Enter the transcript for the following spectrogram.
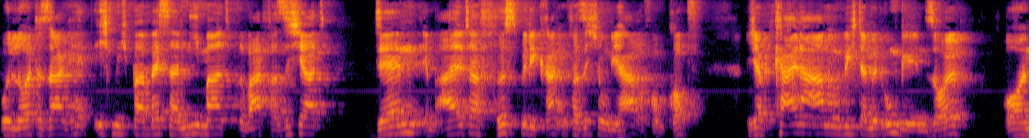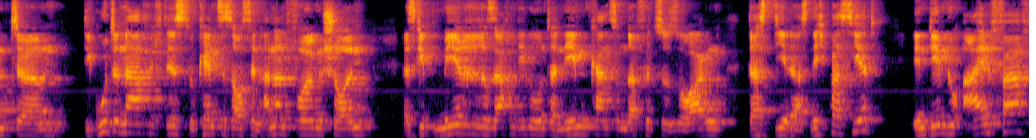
wo Leute sagen, hätte ich mich mal besser niemals privat versichert denn im Alter frisst mir die Krankenversicherung die Haare vom Kopf. Ich habe keine Ahnung, wie ich damit umgehen soll. Und ähm, die gute Nachricht ist, du kennst es aus den anderen Folgen schon, es gibt mehrere Sachen, die du unternehmen kannst, um dafür zu sorgen, dass dir das nicht passiert, indem du einfach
